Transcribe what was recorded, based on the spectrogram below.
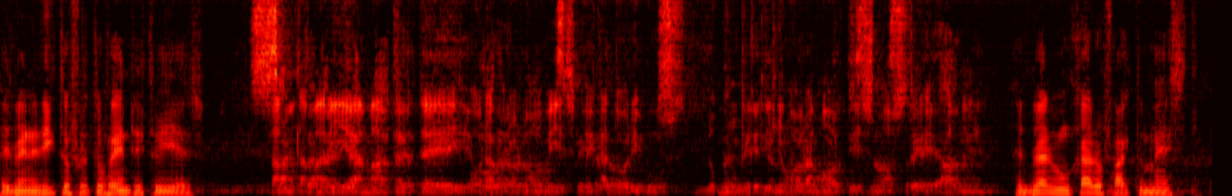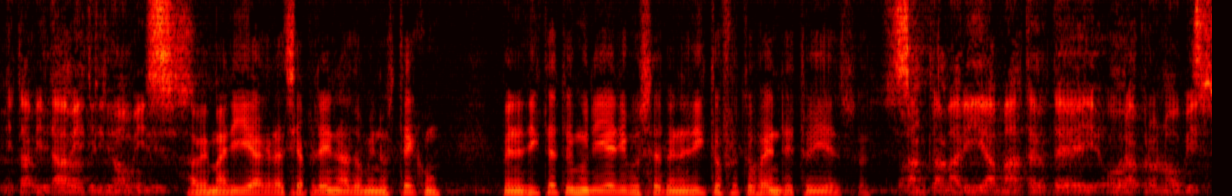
et benedictus fructus ventris tui, Iesus. Santa Maria, Mater Dei, ora pro nobis peccatoribus, nunc et in hora mortis nostre. Amen. Et verbum caro factum est. Et habitavit in nobis. Ave Maria, grazia plena, Dominus tecum, benedicta tui mulieribus, et benedictus fructus ventris tui, Iesus. Santa Maria, Mater Dei, ora pro nobis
